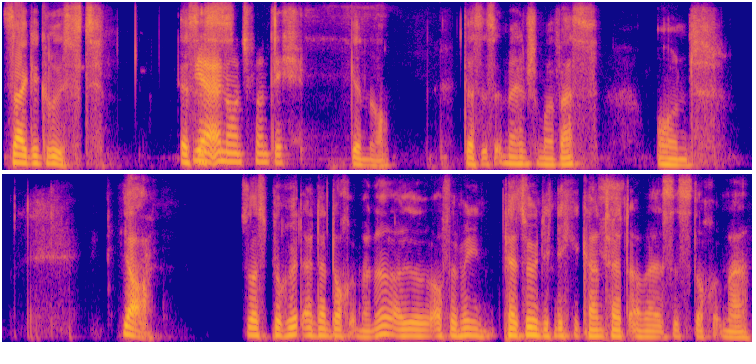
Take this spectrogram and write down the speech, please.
Sei gegrüßt. Es Wir erinnern uns von dich. Genau. Das ist immerhin schon mal was. Und ja, sowas berührt einen dann doch immer, ne? Also auch wenn man ihn persönlich nicht gekannt hat, aber es ist doch immer.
